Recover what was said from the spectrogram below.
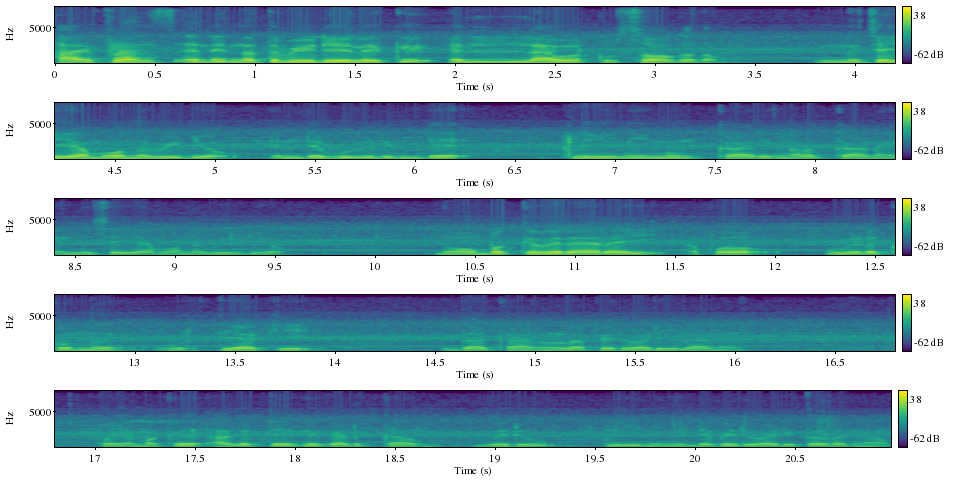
ഹായ് ഫ്രണ്ട്സ് എന്റെ ഇന്നത്തെ വീഡിയോയിലേക്ക് എല്ലാവർക്കും സ്വാഗതം. ഇന്ന് ചെയ്യാൻ പോകുന്ന വീഡിയോ എന്റെ വീടിന്റെ ക്ലീനിങ്ങും കാര്യങ്ങളൊക്കെയാണ് ഇന്ന് ചെയ്യാൻ പോകുന്ന വീഡിയോ. നോമ്പൊക്കെ വരാറായി അപ്പോൾ വീടൊക്കെ ഒന്ന് വൃത്തിയാക്കി ഇതാക്കാനുള്ള പരിപാടിയിലാണ്. അപ്പോൾ നമുക്ക് അകത്തേക്ക് കിടക്കാം വരൂ ക്ലീനിങ്ങിന്റെ പരിപാടി തുടങ്ങാം.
